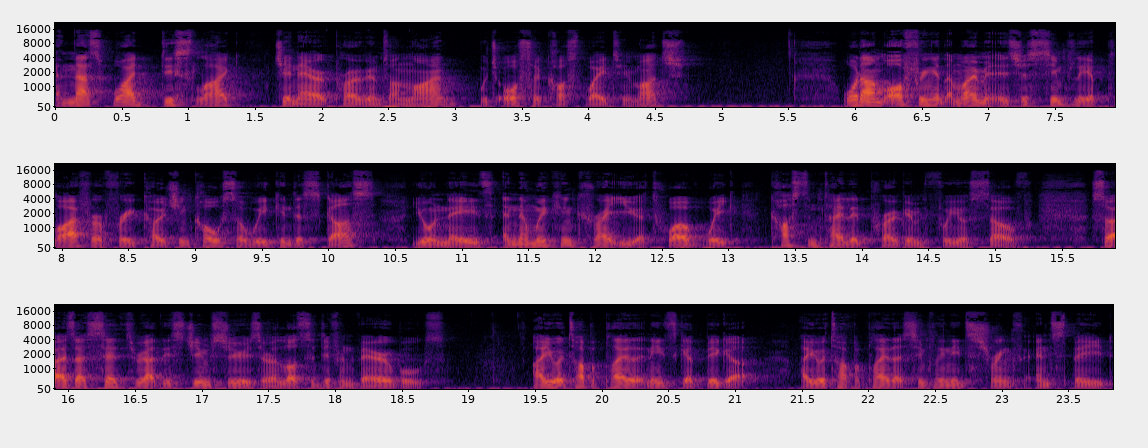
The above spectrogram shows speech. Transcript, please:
And that's why I dislike generic programs online, which also cost way too much what I'm offering at the moment is just simply apply for a free coaching call so we can discuss your needs and then we can create you a 12 week custom tailored program for yourself. So, as I said throughout this gym series, there are lots of different variables. Are you a type of player that needs to get bigger? Are you a type of player that simply needs strength and speed?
